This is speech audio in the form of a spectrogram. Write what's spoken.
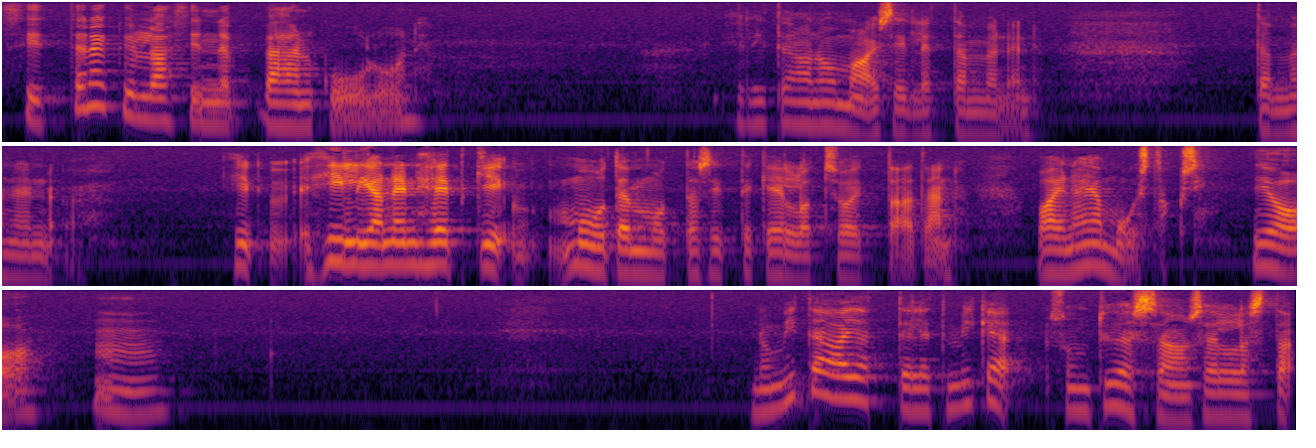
sitten ne kyllä sinne vähän kuuluu. Niin. Eli tämä on omaisille tämmöinen tämmöinen hiljainen hetki muuten, mutta sitten kellot soittaa tämän vainajan muistoksi. Joo. Mm. No mitä ajattelet, mikä sun työssä on sellaista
